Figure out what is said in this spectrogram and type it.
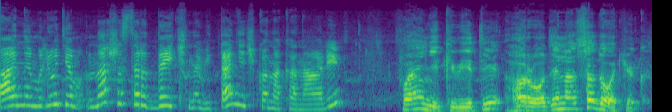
файним людям наше сердечне вітанечко на каналі. Файні квіти, городина, садочок.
